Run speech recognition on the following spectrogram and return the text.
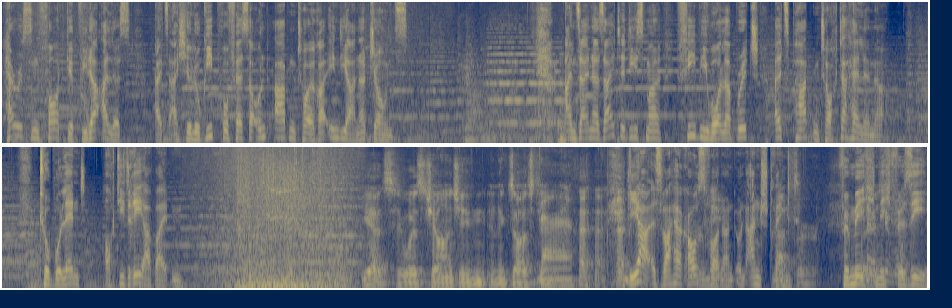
Harrison Ford gibt wieder alles. Als Archäologieprofessor und Abenteurer Indiana Jones. An seiner Seite diesmal Phoebe Waller-Bridge als Patentochter Helena. Turbulent, auch die Dreharbeiten. Yes, it was challenging and exhausting. ja, es war herausfordernd und anstrengend. Für mich, nicht für Sie.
